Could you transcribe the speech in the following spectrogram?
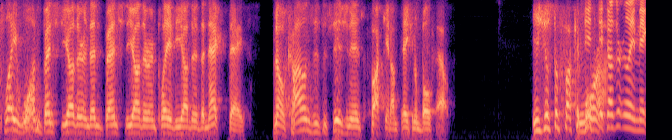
play one, bench the other, and then bench the other and play the other the next day. No, Collins' decision is, fuck it, I'm taking them both out. He's just a fucking It, moron. it doesn't really make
